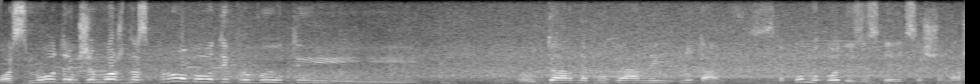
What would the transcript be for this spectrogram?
Ось Мудрик вже можна спробувати пробити. Удар непоганий. Ну так, такому одязі здається, що наш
